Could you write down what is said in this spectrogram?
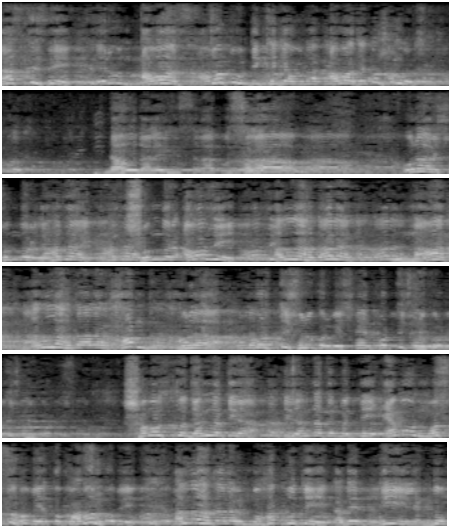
নাচতেছে। এরকম আওয়াজ চতুর্দিক থেকে ওনার আওয়াজ এত সুন্দর। দাউদ সালাতু সালাম ওনার সুন্দর লাহাজায়, সুন্দর আওয়াজে আল্লাহ তাআলার নাত আল্লাহ তাআলার হামদগুলা করতে শুরু করবে, শের করতে শুরু করবে। সমস্ত জান্নাতীরা জান্নাতের মধ্যে এমন মস্ত হবে, এত পাগল হবে। আল্লাহ তাআলার মহাব্বতে তাদের দিল একদম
